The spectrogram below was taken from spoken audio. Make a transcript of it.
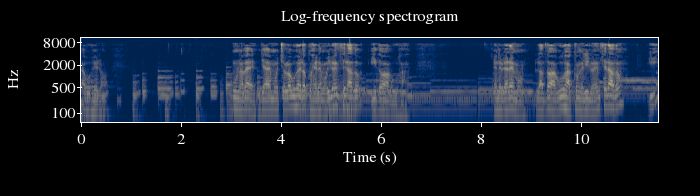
agujero. Una vez ya hemos hecho los agujeros, cogeremos hilo encerado y dos agujas. Enhebraremos las dos agujas con el hilo encerado y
